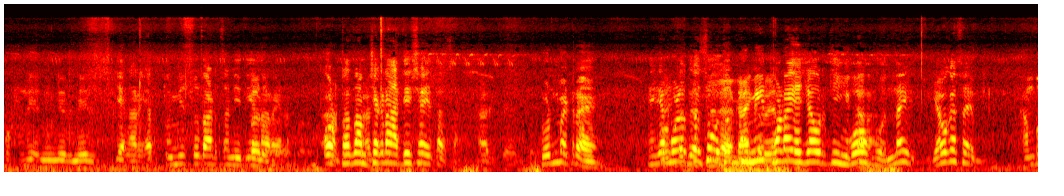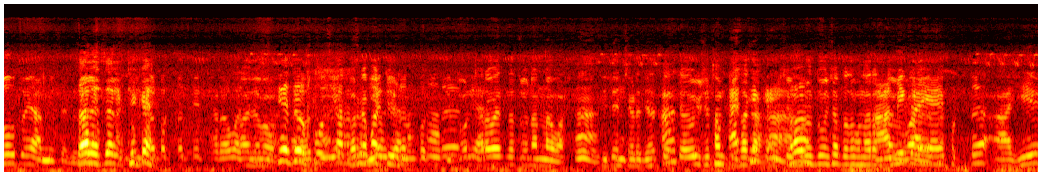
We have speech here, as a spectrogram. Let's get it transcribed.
कुठले निर्णय घेणार ह्यात तुम्ही सुद्धा अडचणीत येणार आहे. कोर्टाचा आमच्याकडे आदेश आहे तसा. कोण मॅटर आहे? त्याच्यामुळे कसं होतं तुम्ही? थोडा ह्याच्यावरती हे हो. हो. नाही येऊ का साहेब थांबवतोय आम्ही सगळं. चालेल चालेल ठीक आहे. फक्त ते ठराव माझ्या भावा. ते जर ठराव पोस्ट ते करा, बरं का पाटील? फक्त दोन ना जुना नावा. हा. ती त्यांच्याकडे द्या. त्या- त्या दिवशी थांबतो हा, ठीक आहे. शेवटी दोन शब्दात होणार आम्ही काय आहे फक्त आहे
